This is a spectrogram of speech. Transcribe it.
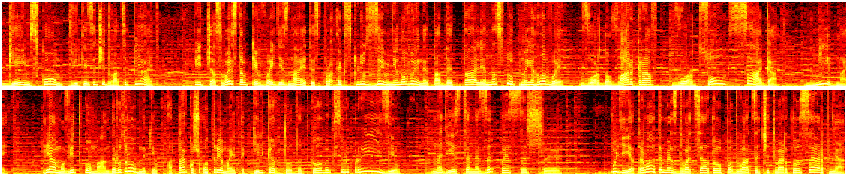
Gamescom 2025. Під час виставки ви дізнаєтесь про ексклюзивні новини та деталі наступної глави World of Warcraft World Soul Saga Midnight прямо від команди розробників, а також отримаєте кілька додаткових сюрпризів. Надіюсь, це не ЗПСШ. Подія триватиме з 20 по 24 серпня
